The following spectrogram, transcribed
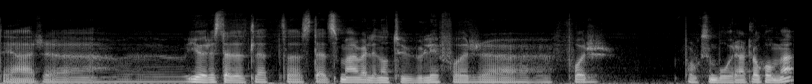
Det er uh, gjøre stedet til et eh, sted som er veldig naturlig for, uh, for folk som bor her, til å komme.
